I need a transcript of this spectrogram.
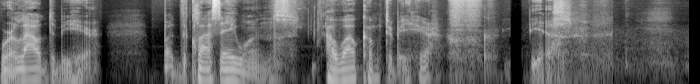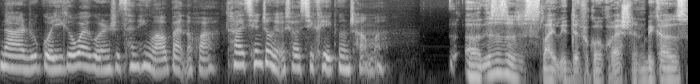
We're allowed to be here. But the Class A ones, are welcome to be here。yes. 那如果一个外国人是餐厅老板的话，他的签证有效期可以更长吗？ Uh, this is a slightly difficult question because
